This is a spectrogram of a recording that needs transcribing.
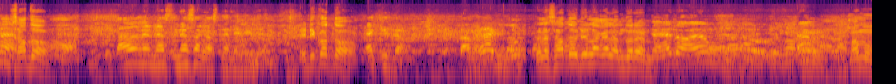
না। সাদো এটি কত? তাহলে সাদো ওইটা লাগাইলাম ধরেন। হ্যাঁ মামু।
